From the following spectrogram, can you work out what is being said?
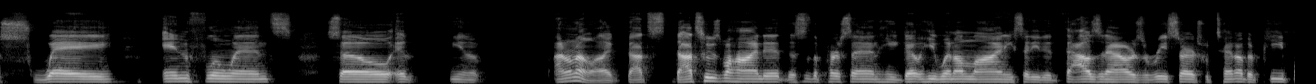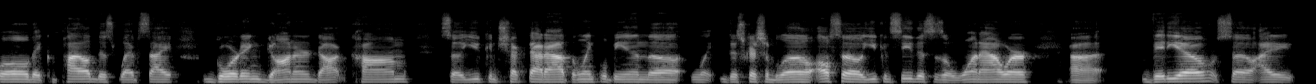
sway, influence. So it, you know, I don't know. Like that's that's who's behind it. This is the person. He go he went online. He said he did thousand hours of research with 10 other people. They compiled this website, GordonGoner.com. So you can check that out. The link will be in the description below. Also, you can see this is a one hour uh, video. So I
